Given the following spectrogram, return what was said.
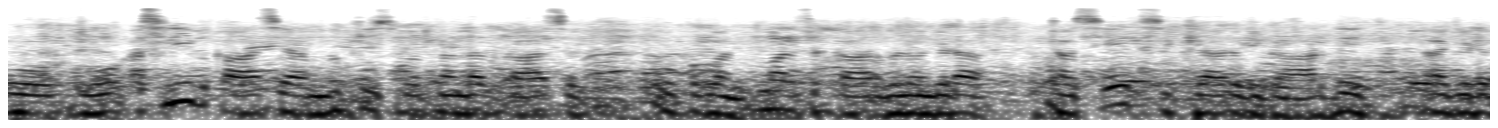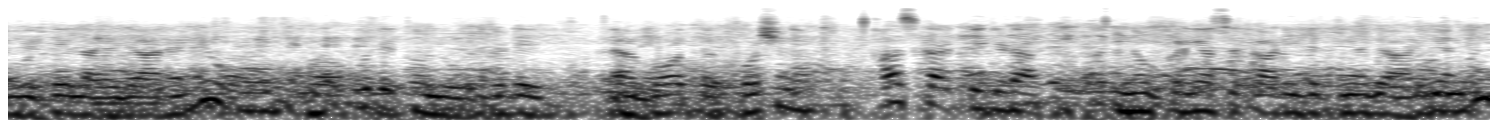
ਉਹ ਜੋ ਅਸਲੀ ਵਿਕਾਸ ਆ ਮਨੁੱਖੀ ਸਰੋਤਾਂ ਦਾ ਵਿਕਾਸ ਉਹ ਭਗਵੰਤ ਮਾਨ ਸਰਕਾਰ ਵੱਲੋਂ ਜਿਹੜਾ ਸਿਹਤ ਸਿੱਖਿਆ ਰੁਜ਼ਗਾਰ ਦੇ ਜਿਹੜੇ ਮੁੱਦੇ ਲਾਏ ਜਾ ਰਹੇ ਨੇ ਉਹ ਉਹਦੇ ਤੋਂ ਲੋਕ ਜਿਹੜੇ ਬਹੁਤ ਖੁਸ਼ ਨੇ। ਖਾਸ ਕਰਕੇ ਜਿਹੜਾ ਨੌਕਰੀਆਂ ਸਰਕਾਰੀ ਦਿੱਤੀਆਂ ਜਾ ਰਹੀਆਂ ਨੇ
